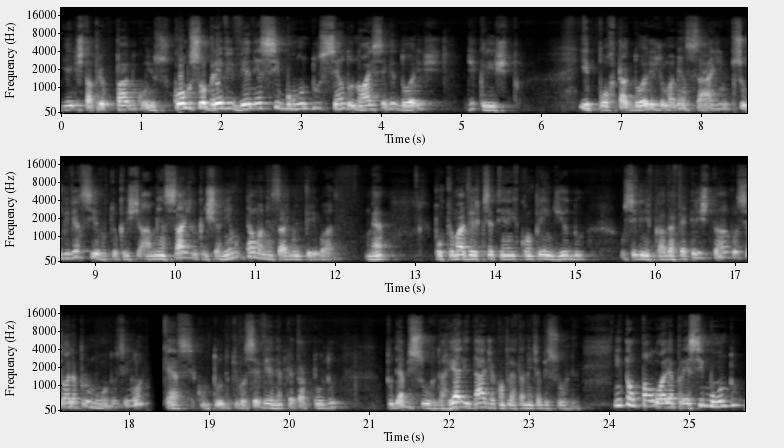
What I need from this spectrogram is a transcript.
E ele está preocupado com isso. Como sobreviver nesse mundo sendo nós seguidores de Cristo e portadores de uma mensagem subversiva, porque a mensagem do cristianismo é uma mensagem muito perigosa, né? Porque uma vez que você tenha compreendido o significado da fé cristã, você olha para o mundo, se enlouquece com tudo que você vê, né? Porque está tudo tudo é absurdo, a realidade é completamente absurda. Então Paulo olha para esse mundo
